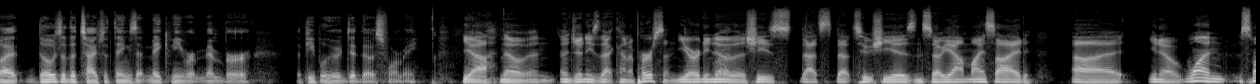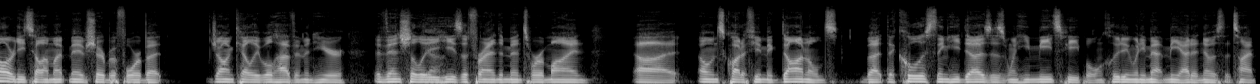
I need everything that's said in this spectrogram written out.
But those are the types of things that make me remember the people who did those for me. Yeah, no, and, and Jenny's that kind of person. You already know that she's that's that's who she is, and so yeah, on my side, uh, you know, one smaller detail I might may have shared before, but John Kelly, we'll have him in here eventually. Yeah. He's a friend and mentor of mine. Uh, owns quite a few McDonald's, but the coolest thing he does is when he meets people, including when he met me. I didn't know notice at the time.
